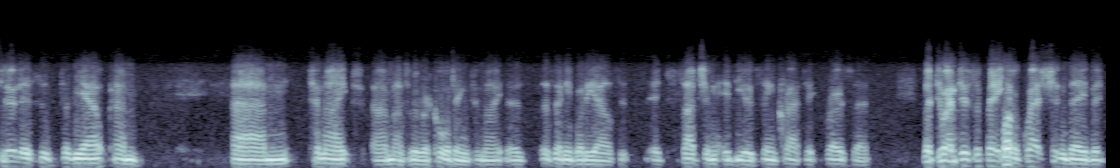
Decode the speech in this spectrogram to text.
clueless as to the outcome um, tonight, um, as we're recording tonight, as, as anybody else. It's it's such an idiosyncratic process. But to anticipate your question, David,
